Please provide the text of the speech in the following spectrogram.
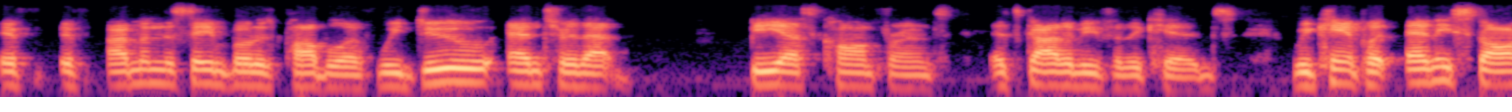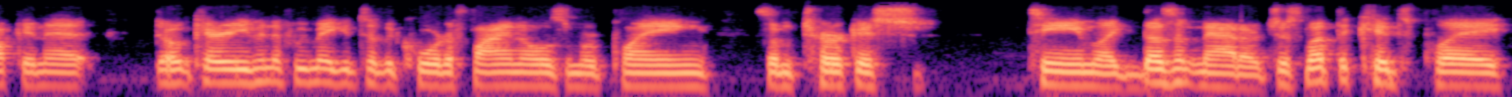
if if I'm in the same boat as Pablo, if we do enter that BS conference, it's got to be for the kids. We can't put any stock in it. Don't care even if we make it to the quarterfinals and we're playing some Turkish team. Like doesn't matter. Just let the kids play.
